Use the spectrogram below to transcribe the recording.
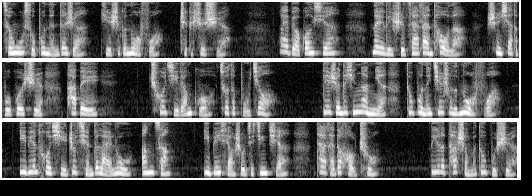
曾无所不能的人，也是个懦夫，这个事实。外表光鲜，内里实在烂透了，剩下的不过是怕被戳脊梁骨做的补救。连人的阴暗面都不能接受的懦夫，一边唾弃这钱的来路肮脏，一边享受这金钱带来的好处，离了他什么都不是。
